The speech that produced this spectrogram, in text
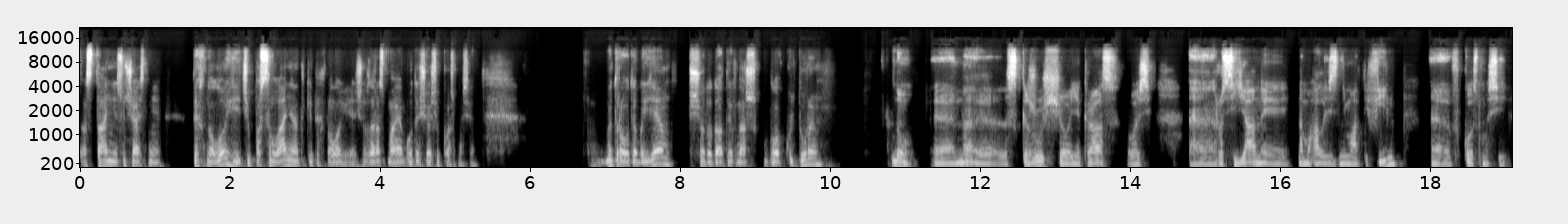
останні сучасні технології чи посилання на такі технології, що зараз має бути щось у космосі. Дмитро, у тебе є що додати в наш блок культури? Ну е, е, скажу, що якраз ось е, росіяни намагались знімати фільм в космосі.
